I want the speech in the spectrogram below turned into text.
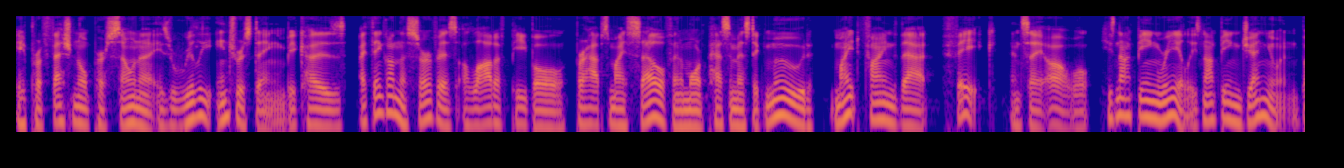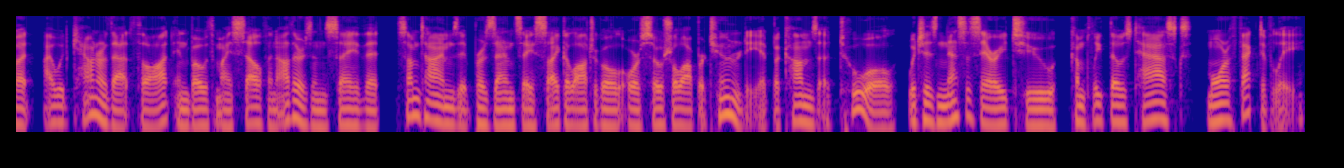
a professional persona is really interesting because I think on the surface, a lot of people, perhaps myself in a more pessimistic mood, might find that fake and say, oh, well, he's not being real, he's not being genuine. But I would counter that thought in both myself and others and say that sometimes it presents a psychological or social opportunity. It becomes a tool which is necessary to complete those tasks more effectively.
